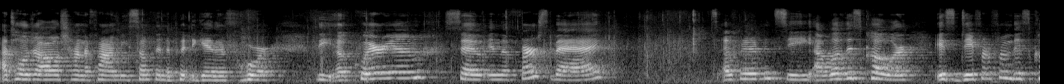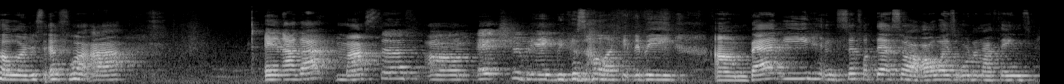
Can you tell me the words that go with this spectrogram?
I told y'all I was trying to find me something to put together for the aquarium. So in the first bag, let's open it up and see. I love this color. It's different from this color, just FYI. And I got my stuff um, extra big because I like it to be um, baggy and stuff like that. So I always order my things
